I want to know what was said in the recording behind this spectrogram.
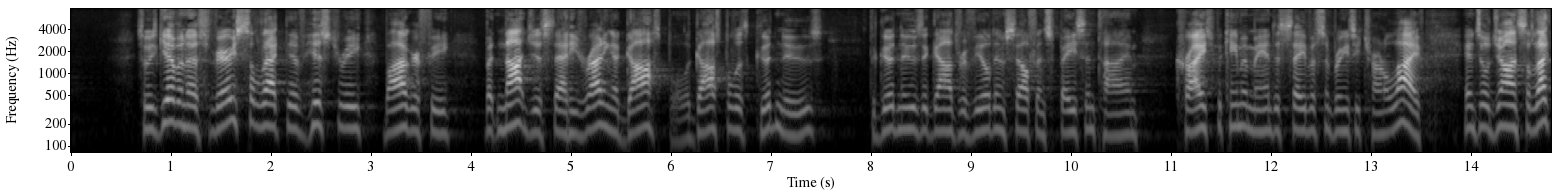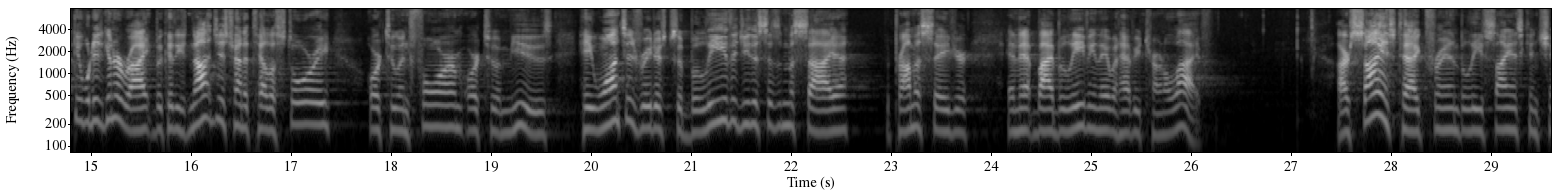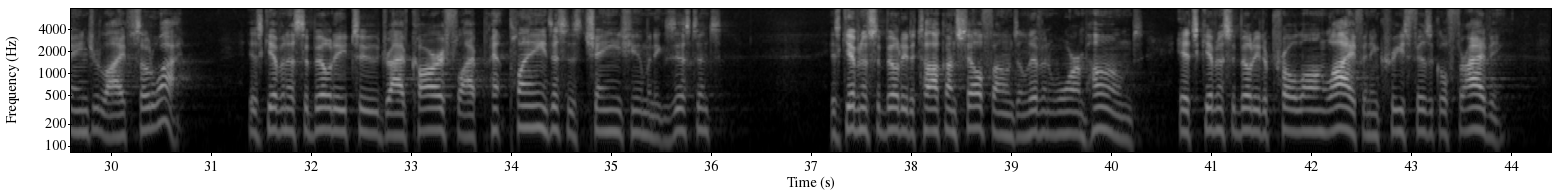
So he's given us very selective history, biography, but not just that. He's writing a gospel. A gospel is good news the good news that God's revealed himself in space and time. Christ became a man to save us and bring us eternal life. And so John selected what he's going to write because he's not just trying to tell a story or to inform or to amuse. He wants his readers to believe that Jesus is the Messiah, the promised Savior, and that by believing they would have eternal life. Our science tag friend believes science can change your life. So do I. It's given us the ability to drive cars, fly planes. This has changed human existence. It's given us the ability to talk on cell phones and live in warm homes. It's given us the ability to prolong life and increase physical thriving.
